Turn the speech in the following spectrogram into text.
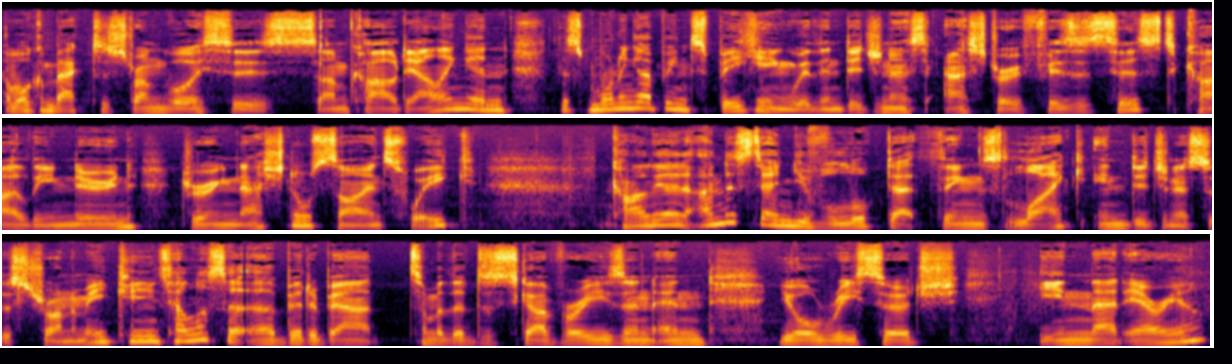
And welcome back to Strong Voices. I'm Kyle Dowling, and this morning I've been speaking with Indigenous astrophysicist Kylie Noon during National Science Week. Kylie, I understand you've looked at things like Indigenous astronomy. Can you tell us a, a bit about some of the discoveries and, and your research in that area?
